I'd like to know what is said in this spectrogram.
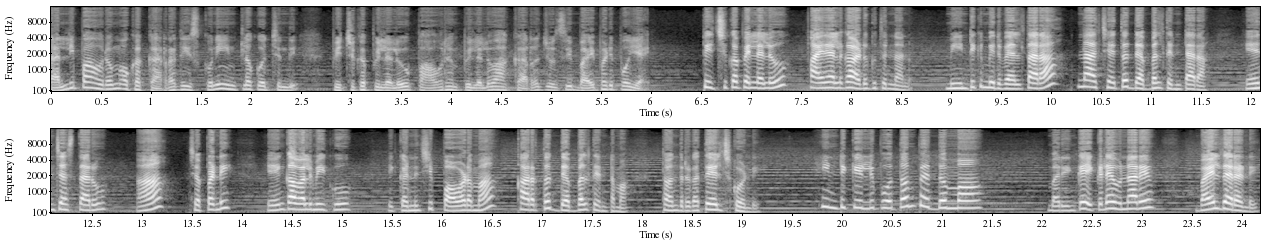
తల్లి పావురం ఒక కర్ర తీసుకుని ఇంట్లోకి వచ్చింది పిచ్చుక పిల్లలు పావురం పిల్లలు ఆ కర్ర చూసి భయపడిపోయాయి. పిచ్చుక పిల్లలు ఫైనల్గా అడుగుతున్నాను. మీ ఇంటికి మీరు వెళ్తారా? నా చేతో దెబ్బలు తింటారా? ఏం చేస్తారు? ఆ? చెప్పండి. ఏం కావాలి మీకు? ఇక్కడి నుంచి పోవడమా? కర్రతో దెబ్బలు తింటమా? తొందరగా తేల్చుకోండి. ఇంటికి వెళ్ళిపోతాం పెద్దమ్మా. మరి ఇంకా ఇక్కడే ఉన్నారే? బయలుదేరండి.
